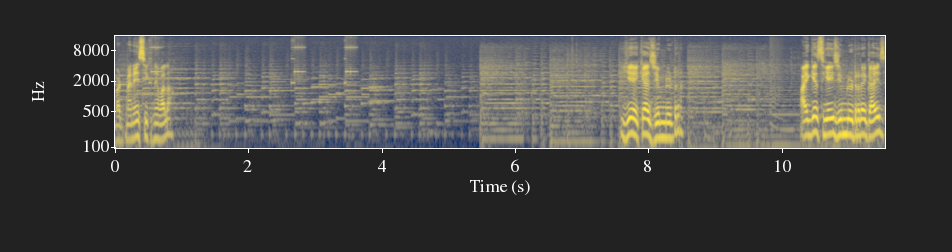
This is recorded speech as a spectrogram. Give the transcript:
बट मैं नहीं सीखने वाला. ये क्या जिम लीडर आई गेस यही जिम लीडर है गाइज़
